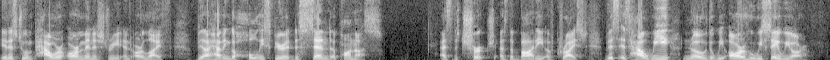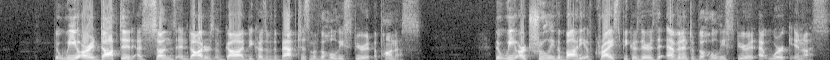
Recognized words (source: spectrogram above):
It is to empower our ministry and our life by having the Holy Spirit descend upon us as the church, as the body of Christ. This is how we know that we are who we say we are. That we are adopted as sons and daughters of God because of the baptism of the Holy Spirit upon us. That we are truly the body of Christ because there is the evidence of the Holy Spirit at work in us.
